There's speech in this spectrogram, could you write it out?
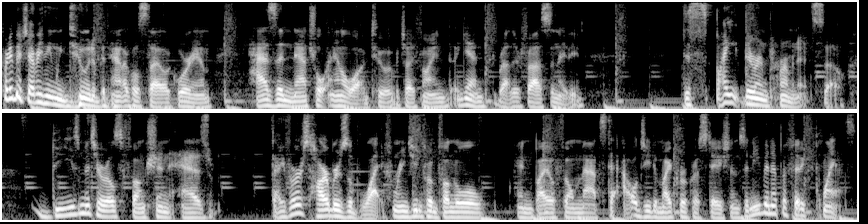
Pretty much everything we do in a botanical style aquarium has a natural analog to it, which I find, again, rather fascinating. Despite their impermanence, though, these materials function as diverse harbors of life, ranging from fungal and biofilm mats to algae to microcrustaceans and even epiphytic plants.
